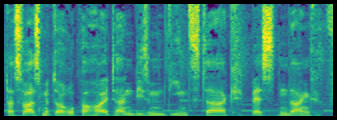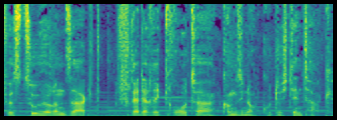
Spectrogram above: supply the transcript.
Das war es mit Europa heute an diesem Dienstag. Besten Dank fürs Zuhören, sagt Frederik Rother. Kommen Sie noch gut durch den Tag.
